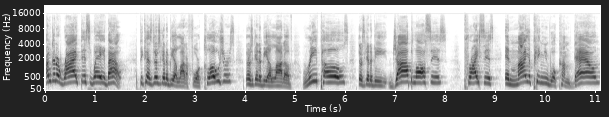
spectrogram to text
I'm going to ride this wave out because there's going to be a lot of foreclosures, there's going to be a lot of repos, there's going to be job losses, prices in my opinion will come down.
